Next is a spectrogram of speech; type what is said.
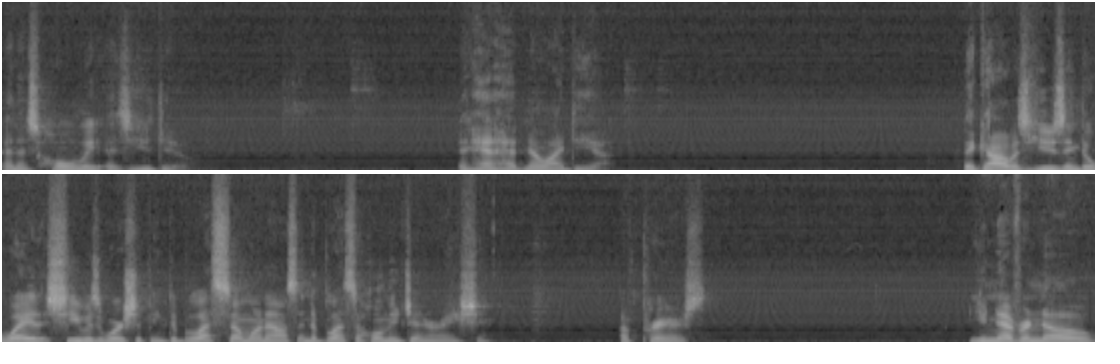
and as holy as you do. And Hannah had no idea that God was using the way that she was worshiping to bless someone else and to bless a whole new generation of prayers. You never know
